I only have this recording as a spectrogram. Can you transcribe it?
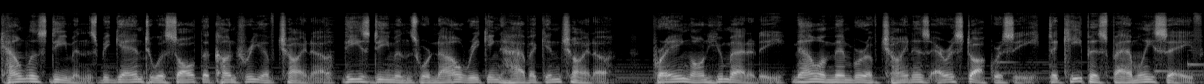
countless demons began to assault the country of China. These demons were now wreaking havoc in China, preying on humanity. Now a member of China's aristocracy, to keep his family safe,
